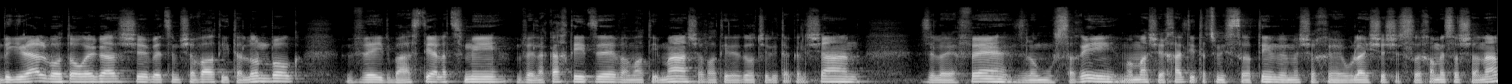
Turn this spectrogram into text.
בגלל באותו רגע שבעצם שברתי את הלונבורג והתבאסתי על עצמי ולקחתי את זה ואמרתי מה, שברתי לדוד שלי את הגלשן, זה לא יפה, זה לא מוסרי, ממש האכלתי את עצמי סרטים במשך אה, אולי 16-15 שנה.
